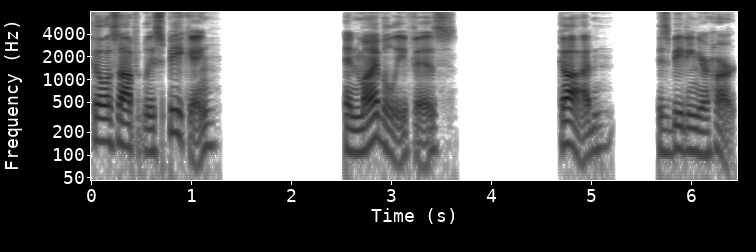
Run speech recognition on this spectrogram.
philosophically speaking, and my belief is God is beating your heart.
